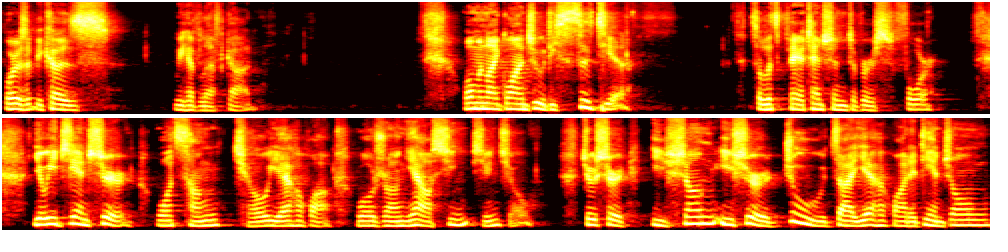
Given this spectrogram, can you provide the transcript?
Or is it because we have left God? 我们来关注第四节。so let's pay attention to verse 4. 有一件事，我曾求耶和华，我仍要寻寻求，就是一生一世住在耶和华的殿中，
